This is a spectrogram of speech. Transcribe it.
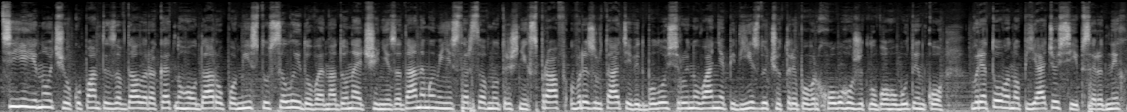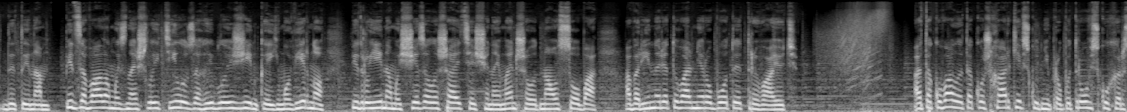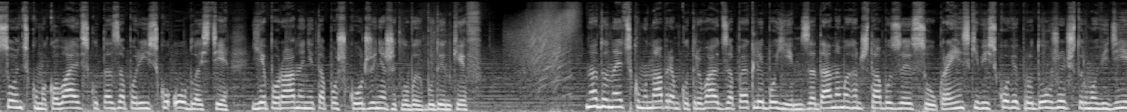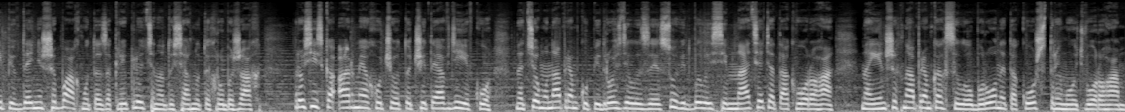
Цієї ночі окупанти завдали ракетного удару по місту Селидове на Донеччині. За даними Міністерства внутрішніх справ, в результаті відбулось руйнування під'їзду чотириповерхового житлового будинку. Врятовано п'ять осіб, серед них дитина. Під завалами знайшли тіло загиблої жінки. Ймовірно, під руїнами ще залишається щонайменше одна особа. Аварійно-рятувальні роботи тривають. Атакували також Харківську, Дніпропетровську, Херсонську, Миколаївську та Запорізьку області. Є поранені та пошкодження житлових будинків. На Донецькому напрямку тривають запеклі бої. За даними Генштабу ЗСУ, українські військові продовжують штурмові дії південніше Бахмута, закріплюються на досягнутих рубежах. Російська армія хоче оточити Авдіївку. На цьому напрямку підрозділи ЗСУ відбили 17 атак ворога. На інших напрямках сили оборони також стримують ворога.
